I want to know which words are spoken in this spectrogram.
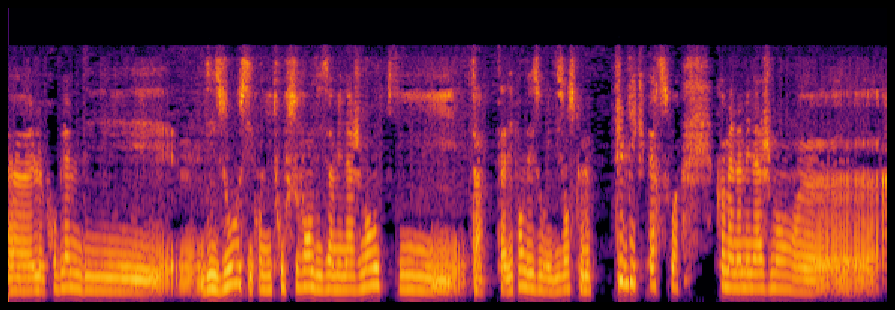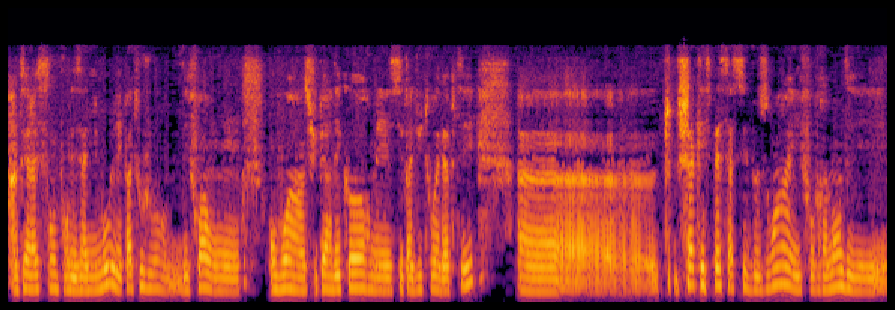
Euh, le problème des des eaux, c'est qu'on y trouve souvent des aménagements qui, enfin, ça dépend des eaux, mais disons ce que le public perçoit comme un aménagement euh, intéressant pour les animaux l'est pas toujours. Des fois, on, on voit un super décor, mais c'est pas du tout adapté. Euh, chaque espèce a ses besoins et il faut vraiment des,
